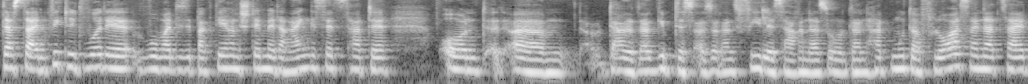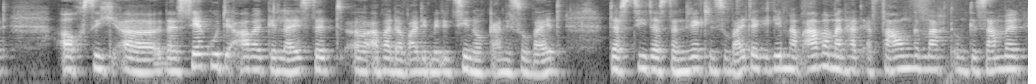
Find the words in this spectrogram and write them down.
das da entwickelt wurde, wo man diese Bakterienstämme da reingesetzt hatte. Und ähm, da, da gibt es also ganz viele Sachen. Also dann hat Mutter Flor seinerzeit auch sich äh, eine sehr gute Arbeit geleistet, äh, aber da war die Medizin noch gar nicht so weit, dass die das dann wirklich so weitergegeben haben. Aber man hat Erfahrung gemacht und gesammelt,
